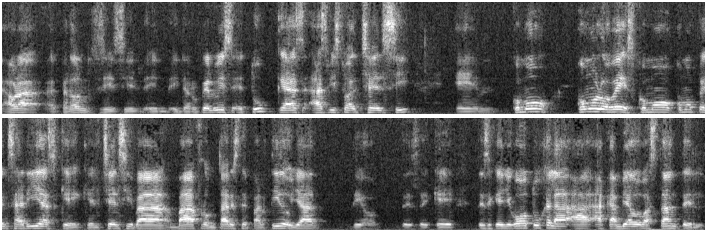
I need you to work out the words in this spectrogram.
ahora, perdón si, si interrumpí Luis, eh, tú que has, has, visto al Chelsea, eh, ¿cómo, ¿cómo lo ves? ¿Cómo, cómo pensarías que, que el Chelsea va, va a afrontar este partido ya digo, desde que desde que llegó Tuchel ha, ha cambiado bastante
